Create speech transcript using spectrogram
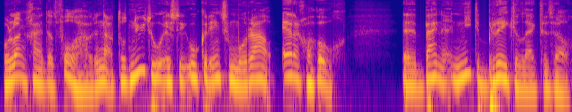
Hoe lang ga je dat volhouden? Nou, tot nu toe is de Oekraïnse moraal erg hoog. Uh, bijna niet te breken lijkt het wel.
